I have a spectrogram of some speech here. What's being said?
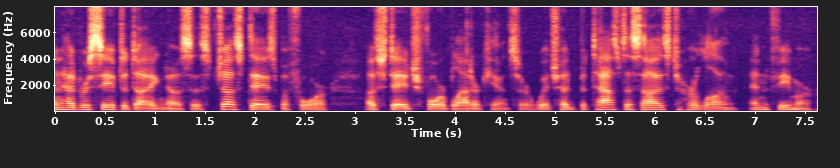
and had received a diagnosis just days before of stage 4 bladder cancer, which had metastasized to her lung and femur.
